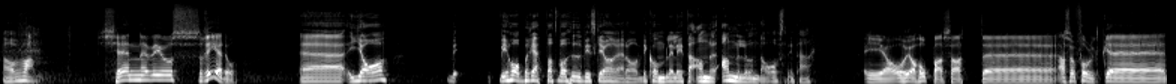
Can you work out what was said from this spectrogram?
ja, vad fan. Känner vi oss redo? Eh, ja, vi, vi har berättat vad, hur vi ska göra idag. Det kommer bli lite an, annorlunda avsnitt här. Ja, och jag hoppas att eh, alltså folk, eh,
